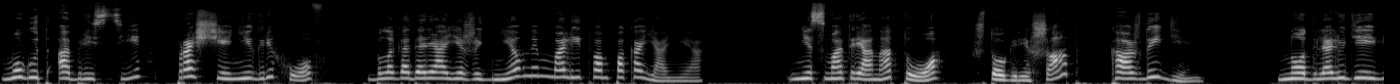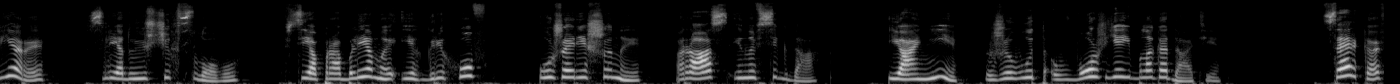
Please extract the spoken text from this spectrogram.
могут обрести прощение грехов благодаря ежедневным молитвам покаяния, несмотря на то, что грешат каждый день. Но для людей веры, следующих Слову, все проблемы их грехов уже решены раз и навсегда, и они живут в Божьей благодати. Церковь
